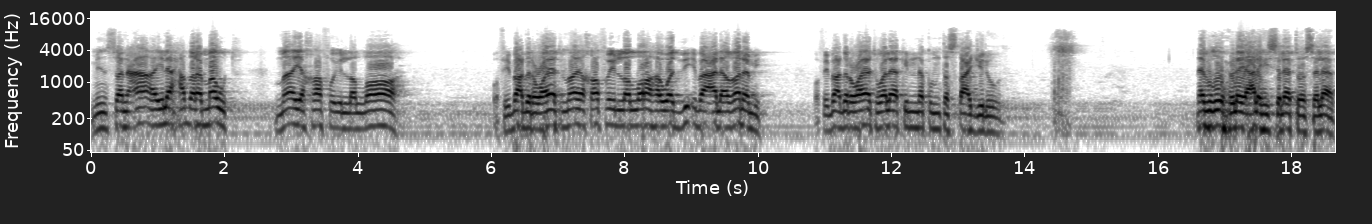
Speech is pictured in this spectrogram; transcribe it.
min sancaaa ilaa xadra mowt ma yakhaafu ila allah. Wa fii bacdi riwaayaat ma yakhaafu ila allaha wadi'ba cala ganami wa fii bacdi riwaayaat walakinakum tastacjiluun nabigu wuxuu leeyahy calayhi salaatu wasalaam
